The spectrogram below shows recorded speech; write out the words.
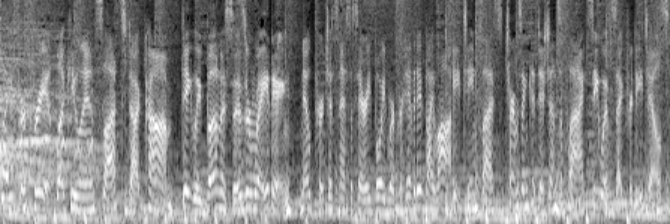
Play for free at LuckyLandSlots.com. Daily bonuses are waiting. No purchase necessary. Void where prohibited by law. 18 plus. Terms and conditions apply. See website for details.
